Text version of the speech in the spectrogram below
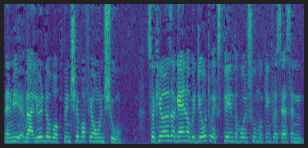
Then we evaluate the workmanship of your own shoe. So here's again a video to explain the whole shoe making process in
